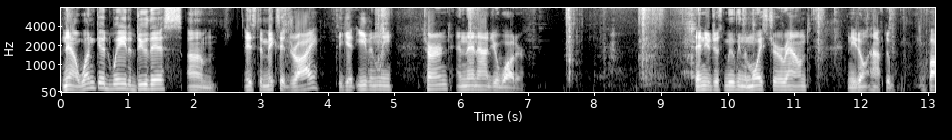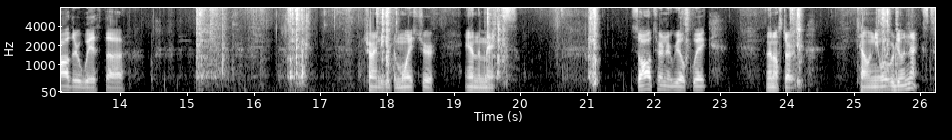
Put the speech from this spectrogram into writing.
Now one good way to do this um, is to mix it dry to get evenly turned and then add your water. Then you're just moving the moisture around and you don't have to bother with uh, trying to get the moisture and the mix. So I'll turn it real quick, and then I'll start telling you what we're doing next.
